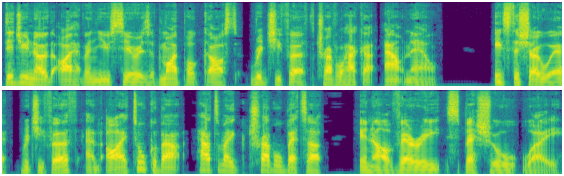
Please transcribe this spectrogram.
Did you know that I have a new series of my podcast, Richie Firth Travel Hacker, out now? It's the show where Richie Firth and I talk about how to make travel better in our very special way.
